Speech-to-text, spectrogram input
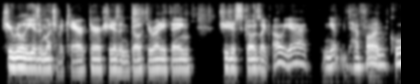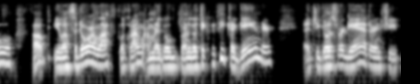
she really isn't much of a character. She doesn't go through anything. She just goes like, "Oh yeah, yep, have fun, cool. Oh, you left the door unlocked. Look what I'm. I'm gonna go. I'm gonna go take a peek at a gander." And she goes for a gander, and she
